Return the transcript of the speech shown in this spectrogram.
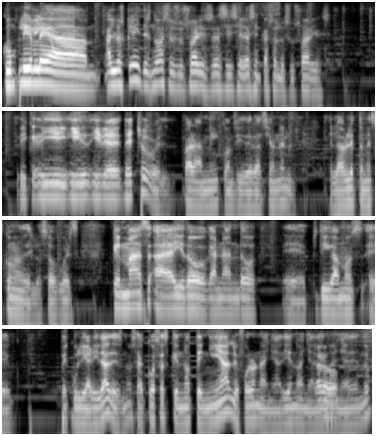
cumplirle a, a, los clientes, ¿no? A sus usuarios, así se le hacen caso a los usuarios. Y, y, de, hecho, el, para mi consideración, el, el Ableton es como de los softwares que más ha ido ganando, eh, pues, digamos, eh, peculiaridades, ¿no? O sea, cosas que no tenía, le fueron añadiendo, añadiendo, añadiendo.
